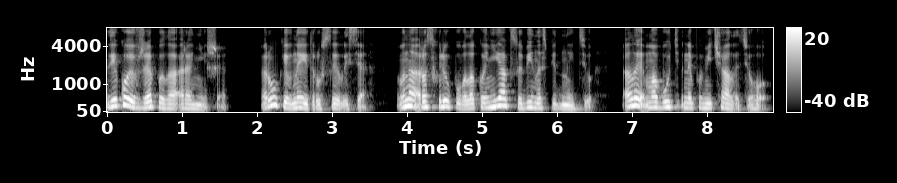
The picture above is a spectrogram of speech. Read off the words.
з якої вже пила раніше. Руки в неї трусилися. Вона розхлюпувала коньяк собі на спідницю, але, мабуть, не помічала цього.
